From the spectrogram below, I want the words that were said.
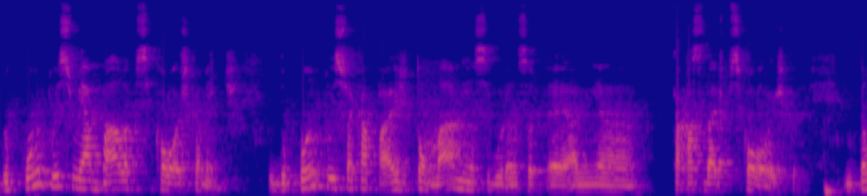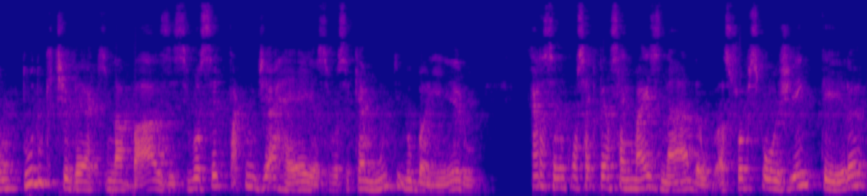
do quanto isso me abala psicologicamente e do quanto isso é capaz de tomar a minha segurança, é, a minha capacidade psicológica. Então, tudo que tiver aqui na base, se você está com diarreia, se você quer muito ir no banheiro, cara, você não consegue pensar em mais nada. A sua psicologia inteira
